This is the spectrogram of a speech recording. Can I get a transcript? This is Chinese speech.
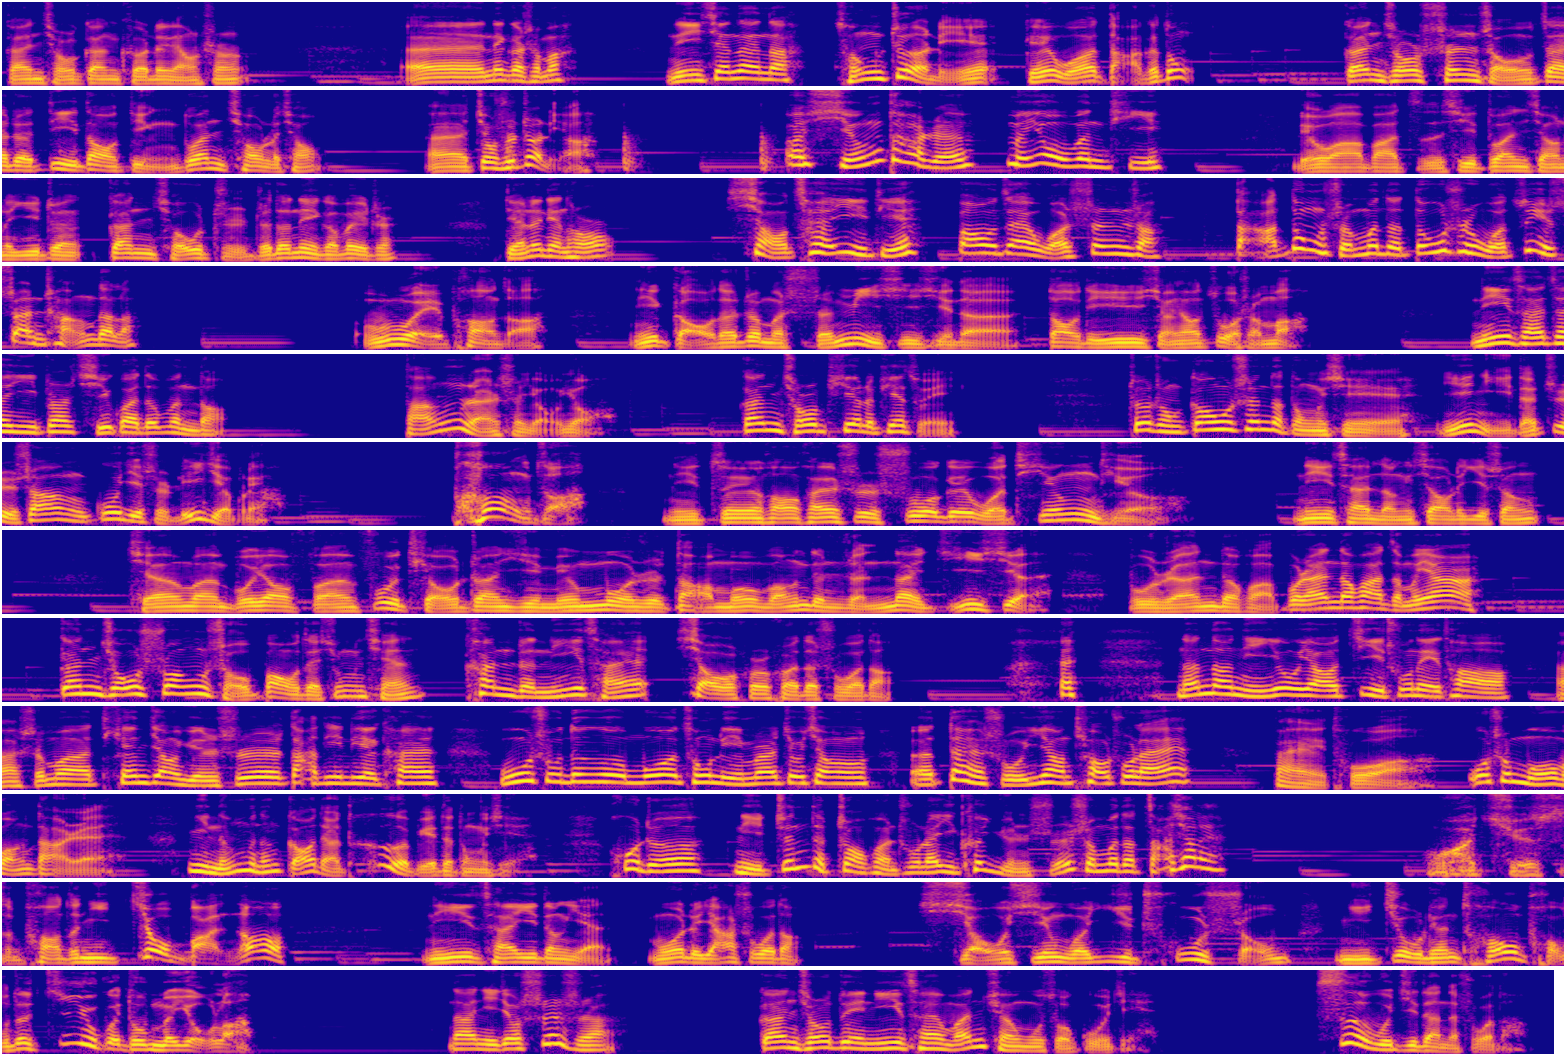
甘球干咳了两声。呃，那个什么，你现在呢？从这里给我打个洞。甘球伸手在这地道顶端敲了敲，哎，就是这里啊。啊，行，大人，没有问题。刘阿八仔细端详了一阵甘球指着的那个位置，点了点头。小菜一碟，包在我身上。打洞什么的都是我最擅长的了。喂，胖子，你搞得这么神秘兮兮的，到底想要做什么？尼才在一边奇怪的问道：“当然是有用。”甘球撇了撇嘴：“这种高深的东西，以你的智商，估计是理解不了。”胖子，你最好还是说给我听听。”尼才冷笑了一声：“千万不要反复挑战一名末日大魔王的忍耐极限，不然的话，不然的话怎么样？”甘球双手抱在胸前，看着尼才，笑呵呵的说道。嘿，难道你又要祭出那套啊？什么天降陨石，大地裂开，无数的恶魔从里面就像呃袋鼠一样跳出来？拜托，我说魔王大人，你能不能搞点特别的东西？或者你真的召唤出来一颗陨石什么的砸下来？我去，死胖子，你叫板呢？尼才一瞪眼，磨着牙说道：“小心我一出手，你就连逃跑的机会都没有了。那你就试试啊！”甘球对尼才完全无所顾忌，肆无忌惮地说道：“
